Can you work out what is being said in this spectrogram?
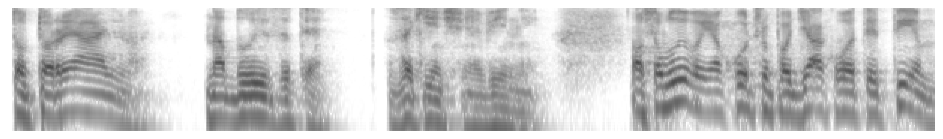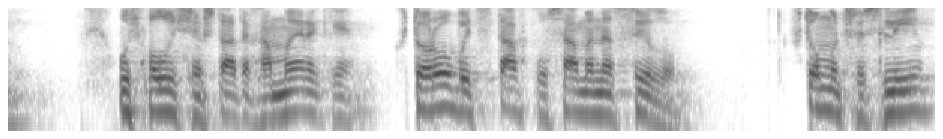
тобто реально наблизити закінчення війни. Особливо я хочу подякувати тим у Сполучених Штатах Америки, хто робить ставку саме на силу, в тому числі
